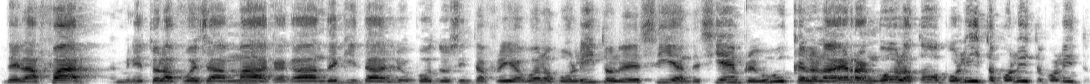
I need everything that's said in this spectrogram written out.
de la FARC, el ministro de las Fuerzas Armadas que acaban de quitar, Leopoldo Cinta Fría, bueno, Polito le decían de siempre, búsquenlo en la guerra Angola, todo, Polito, Polito, Polito.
